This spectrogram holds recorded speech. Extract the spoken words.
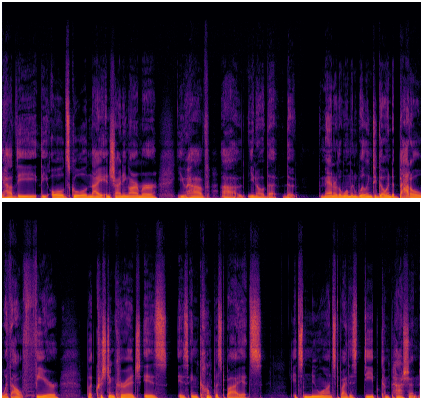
you have the the old school knight in shining armor. You have uh, you know the the man or the woman willing to go into battle without fear. But Christian courage is is encompassed by its it's nuanced by this deep compassion.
